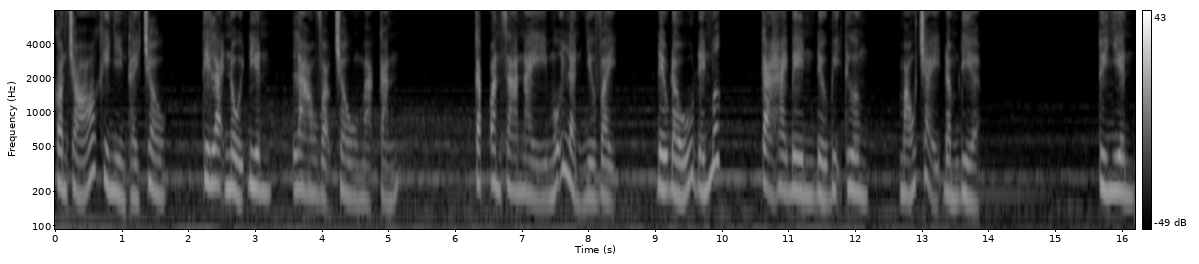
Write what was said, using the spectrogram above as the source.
Con chó khi nhìn thấy trâu thì lại nổi điên lao vào trâu mà cắn cặp oan gia này mỗi lần như vậy đều đấu đến mức cả hai bên đều bị thương, máu chảy đầm đìa. Tuy nhiên,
